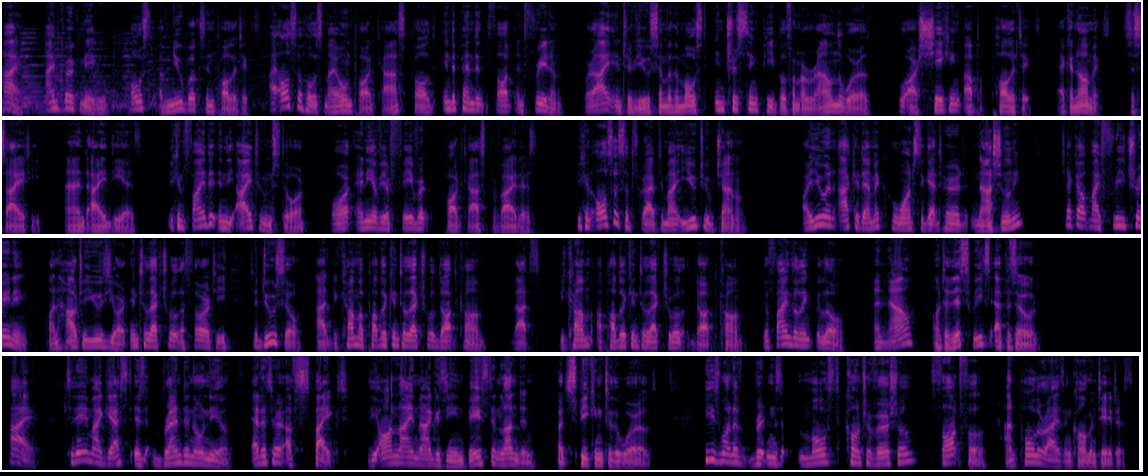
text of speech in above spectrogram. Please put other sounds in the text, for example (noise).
Hi, I'm Kirk Meighoo, host of New Books in Politics. I also host my own podcast called Independent Thought and Freedom, where I interview some of the most interesting people from around the world who are shaking up politics, economics, society, and ideas. You can find it in the iTunes Store or any of your favorite podcast providers. You can also subscribe to my YouTube channel. Are you an academic who wants to get heard nationally? Check out my free training on how to use your intellectual authority to do so at becomeapublicintellectual.com. That's becomeapublicintellectual.com. You'll find the link below. And now, on to this week's episode. Hi, today my guest is Brendan O'Neill, editor of Spiked, the online magazine based in London but speaking to the world. He's one of Britain's most controversial, thoughtful, and polarizing commentators.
